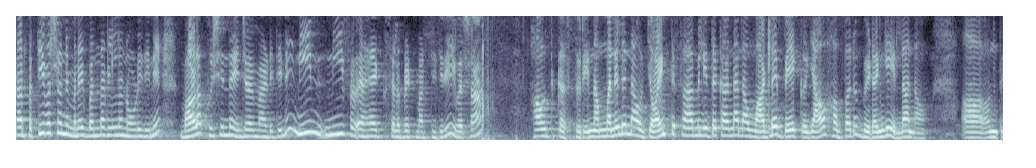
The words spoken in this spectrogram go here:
ನಾನು ಪ್ರತಿ ವರ್ಷ ನಿಮ್ಮ ಮನೆಗೆ ಬಂದಾಗಲೆಲ್ಲ ನೋಡಿದ್ದೀನಿ ಭಾಳ ಖುಷಿಯಿಂದ ಎಂಜಾಯ್ ಮಾಡಿದ್ದೀನಿ ನೀನು ನೀ ಹೇಗೆ ಸೆಲೆಬ್ರೇಟ್ ಮಾಡ್ತಿದ್ದೀರಿ ಈ ವರ್ಷ? ಹೌದು ಕಸ್ತೂರಿ. ನಮ್ಮ ಮನೇಲಿ ನಾವು ಜಾಯಿಂಟ್ ಫ್ಯಾಮಿಲಿ ಇದ್ದ ಕಾರಣ ನಾವು ಮಾಡಲೇಬೇಕು. ಯಾವ ಹಬ್ಬನೂ ಬಿಡಂಗೆ ಇಲ್ಲ ನಾವು. ಒಂದು,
